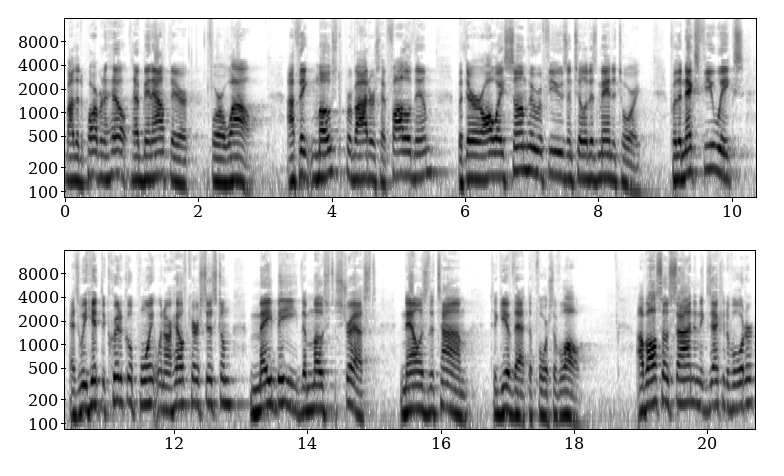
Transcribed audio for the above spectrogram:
by the Department of Health have been out there for a while. I think most providers have followed them but there are always some who refuse until it is mandatory. For the next few weeks, as we hit the critical point when our healthcare system may be the most stressed, now is the time to give that the force of law. I've also signed an executive order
